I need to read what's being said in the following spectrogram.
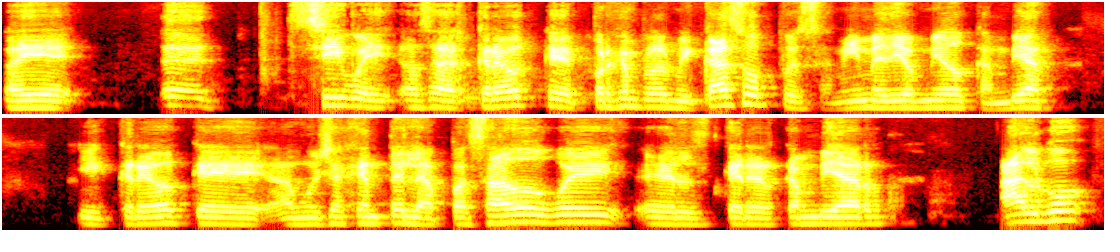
Oye, eh, sí, güey, o sea, creo que, por ejemplo, en mi caso, pues a mí me dio miedo cambiar y creo que a mucha gente le ha pasado, güey, el querer cambiar algo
